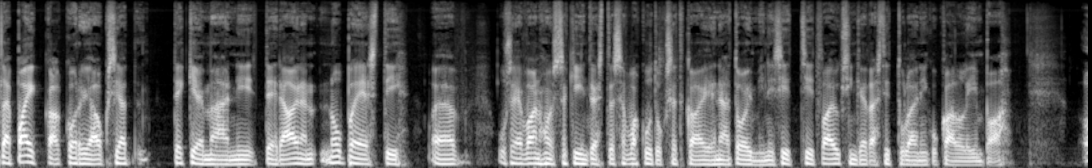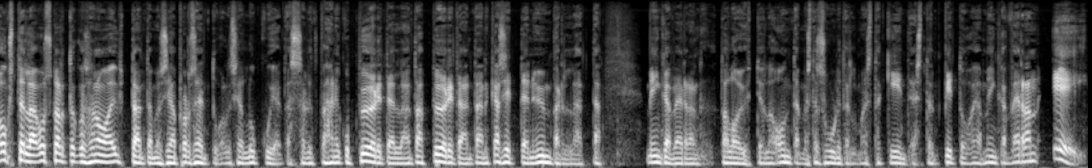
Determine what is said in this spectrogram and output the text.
tai paikkaa korjauksia tekemään, niin tehdään aina nopeasti. Usein vanhoissa kiinteistöissä vakuutuksetkaan ei enää toimi, niin siitä, siitä vaan yksinkertaisesti tulee niin kuin kalliimpaa. Onko teillä, uskallatteko sanoa yhtään tämmöisiä prosentuaalisia lukuja tässä nyt vähän niin kuin pyöritellään tai pyöritään tämän käsitteen ympärillä, että minkä verran taloyhtiöllä on tämmöistä suunnitelmasta kiinteistön pitoa ja minkä verran ei?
